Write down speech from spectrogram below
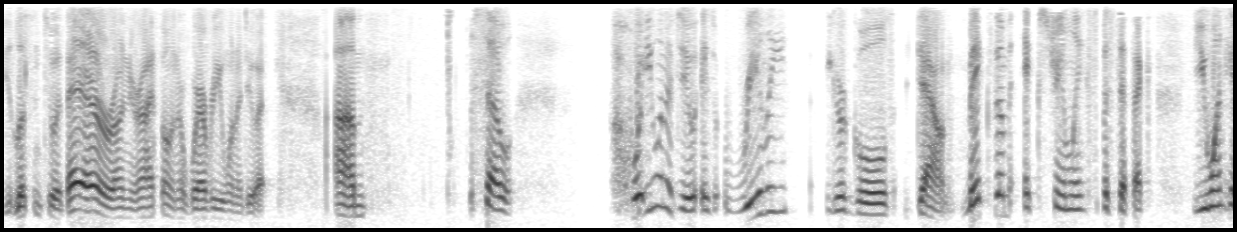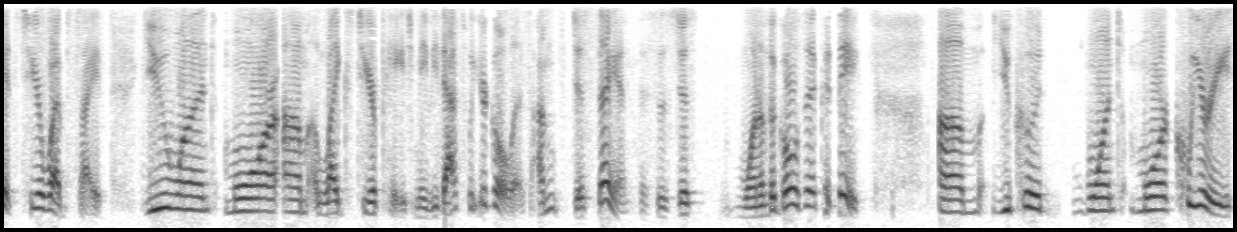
you listen to it there or on your iPhone or wherever you want to do it. Um, so what you want to do is really your goals down. Make them extremely specific. You want hits to your website. You want more um, likes to your page. Maybe that's what your goal is. I'm just saying. This is just one of the goals that it could be. Um, you could want more queries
